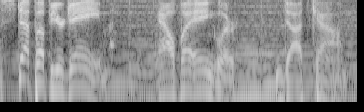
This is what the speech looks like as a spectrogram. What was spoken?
Step up your game. alphaangler.com.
